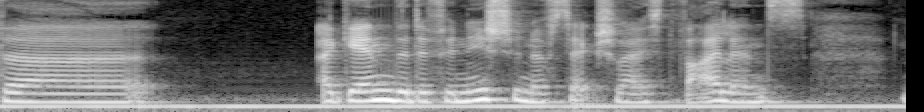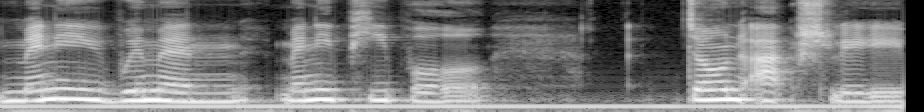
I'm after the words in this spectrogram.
the again, the definition of sexualized violence. Many women, many people don't actually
